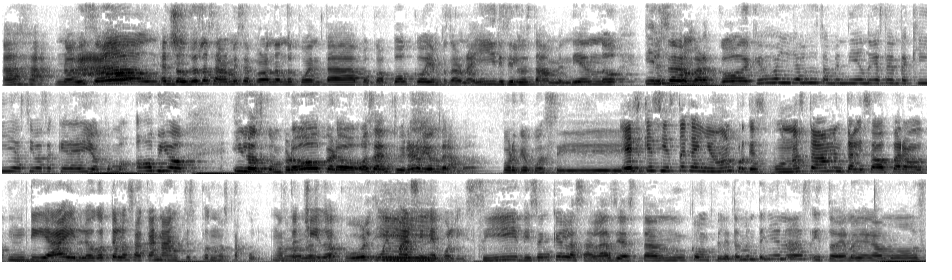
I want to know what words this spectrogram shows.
Ajá, no avisó. Ouch. Entonces los armies se fueron dando cuenta poco a poco y empezaron a ir y sí los estaban vendiendo. Y él se me marcó de que, oye, ya los están vendiendo, ya estoy en taquilla, sí vas a querer. Y yo como, obvio. Y los compró, pero, o sea, en Twitter había un drama. Porque pues sí. Es que sí está cañón, porque uno estaba mentalizado para un día y luego te lo sacan antes, pues no está cool. No, está chido. está cool. Muy Y mal Cinépolis. Sí, dicen que las salas ya están completamente llenas y todavía no llegamos.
